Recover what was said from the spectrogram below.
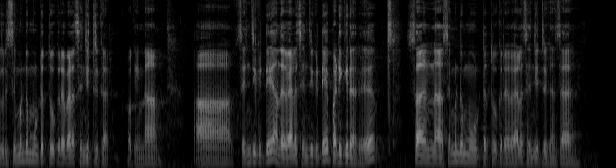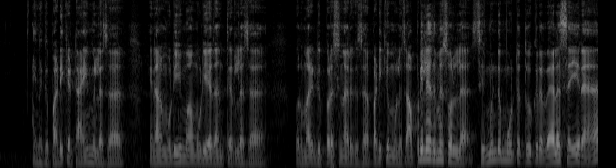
இவர் சிமெண்ட் மூட்டை தூக்குற வேலை செஞ்சிட்ருக்கார் ஓகேங்களா? செஞ்சுக்கிட்டே அந்த வேலை செஞ்சுக்கிட்டே படிக்கிறாரு. சார் நான் சிமெண்ட் மூட்டை தூக்குற வேலை செஞ்சிட்ருக்கேன் சார் எனக்கு படிக்க டைம் இல்லை சார் என்னால் முடியுமா முடியாதான்னு தெரில சார் ஒரு மாதிரி டிப்ரெஷனாக இருக்குது சார் படிக்க முடியல சார் அப்படிலாம் எதுவுமே சொல்ல சிமெண்ட் மூட்டை தூக்குற வேலை செய்கிறேன்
